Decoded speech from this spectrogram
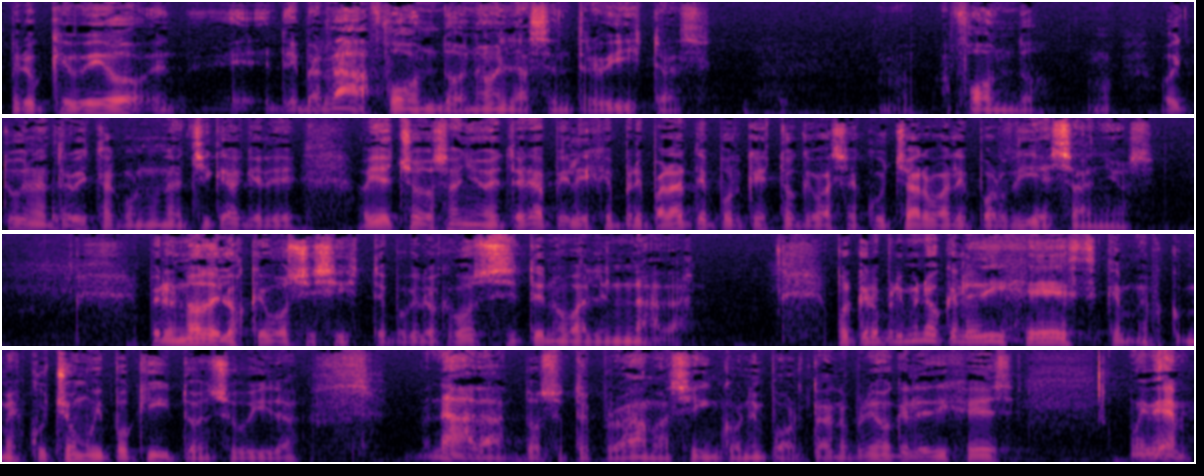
pero que veo eh, de verdad a fondo, ¿no? En las entrevistas a fondo. Hoy tuve una entrevista con una chica que le, había hecho dos años de terapia y le dije, prepárate porque esto que vas a escuchar vale por diez años. Pero no de los que vos hiciste, porque los que vos hiciste no valen nada. Porque lo primero que le dije es, que me escuchó muy poquito en su vida, nada, dos o tres programas, cinco, no importa. Lo primero que le dije es, muy bien,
